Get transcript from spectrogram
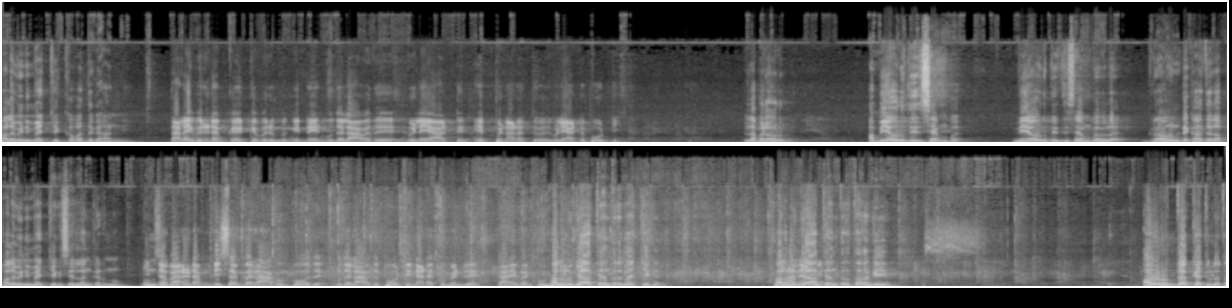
பலவினி மேட்சை கவர்ந்தகாணி தலைவரிடம் கேட்க விரும்புகின்றேன். முதலாவது விளையாட்டு எப்ப நடத்துவது? விளையாட்டு போட்டி. லபனவர் அமையவருதி செம்பர் மே அவரது டிசம்பரில் கிரவுண்டு காதல பலவினி மேட்சுக்கு செல்லம் கரணும் இந்த வருடம் டிசம்பர் ஆகும் போது முதலாவது போட்டி நடக்கும் என்று தலைவர் பலமு ஜாத்தியந்திர மேட்சுக்கு. பலமு ஜாத்தியந்திர தரங்கையும் අවුරුද්දක් ඇතුළත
